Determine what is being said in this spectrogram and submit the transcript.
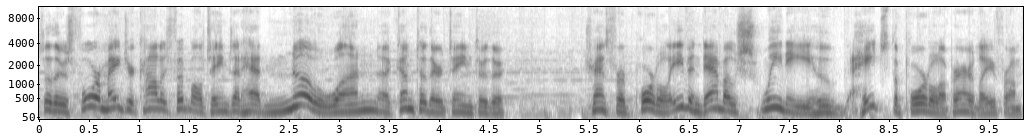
So there's four major college football teams that had no one uh, come to their team through the transfer portal. Even Dabo Swinney, who hates the portal apparently from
